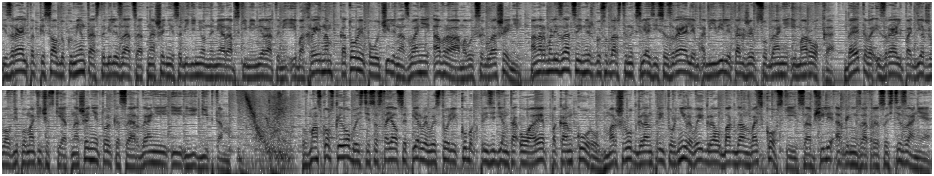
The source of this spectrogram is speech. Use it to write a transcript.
Израиль подписал документы о стабилизации отношений с Объединенными Арабскими Эмиратами и Бахрейном, которые получили название Авраамовых соглашений. О нормализации межгосударственных связей с Израилем объявили также в Судане и Марокко. До этого Израиль поддерживал дипломатические отношения только с Иорданией и Египтом. В Московской области состоялся первый в истории Кубок президента ОАЭ по конкуру. Маршрут Гран-при турнира выиграл Богдан Васьковский, сообщили организаторы состязания.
